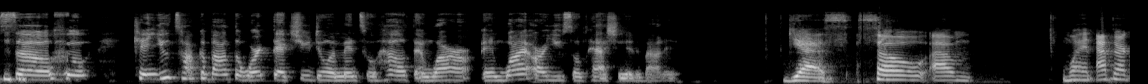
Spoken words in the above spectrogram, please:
so can you talk about the work that you do in mental health and why and why are you so passionate about it? Yes. So um, when after I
